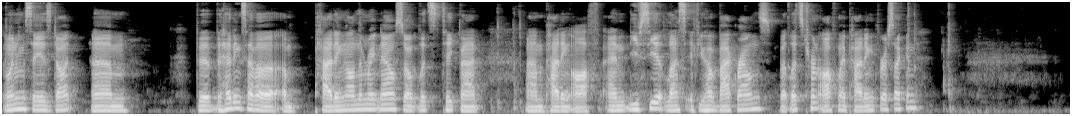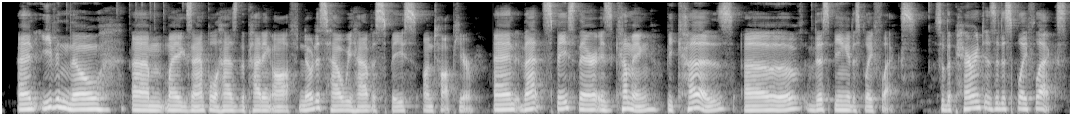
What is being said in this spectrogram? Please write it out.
What I'm gonna say is dot, um, the, the headings have a, a, padding on them right now, so let's take that um, padding off. And you see it less if you have backgrounds, but let's turn off my padding for a second. And even though um, my example has the padding off, notice how we have a space on top here. And that space there is coming because of this being a display flex. So the parent is a display flex.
